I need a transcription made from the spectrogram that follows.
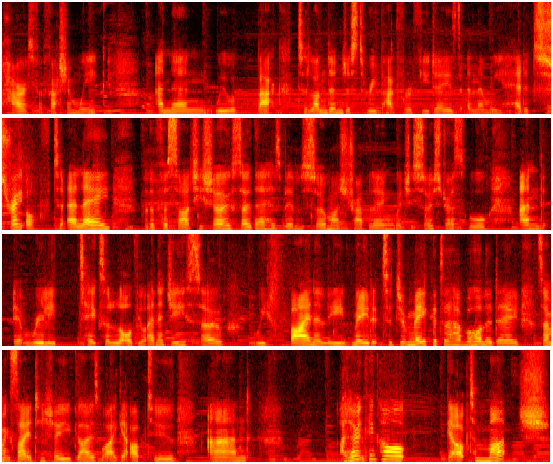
Paris for Fashion Week and then we were back to London just to repack for a few days and then we headed straight off to LA for the Versace show so there has been so much traveling which is so stressful and it really takes a lot of your energy so we finally made it to Jamaica to have a holiday. So I'm excited to show you guys what I get up to and I don't think I'll get up to much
